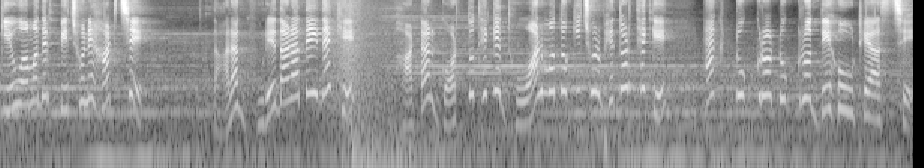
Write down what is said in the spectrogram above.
কেউ আমাদের পেছনে হাঁটছে। তারা ঘুরে দাঁড়াতেই দেখে ভাটার গর্ত থেকে ধোঁয়ার মতো কিছুর ভেতর থেকে এক টুকরো টুকরো দেহ উঠে আসছে।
